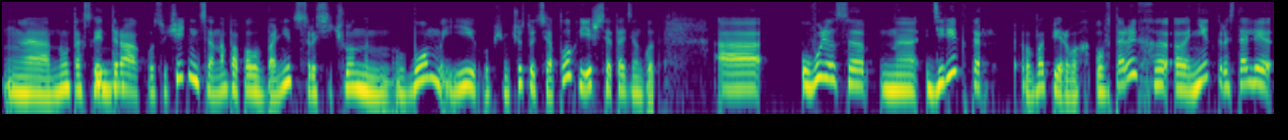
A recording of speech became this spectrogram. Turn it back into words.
а, ну, так сказать, драку с учительницей, она попала в больницу с рассеченным лбом и, в общем, чувствует себя плохо, ей 61 год. Уволился директор, во-первых. Во-вторых, э, некоторые стали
